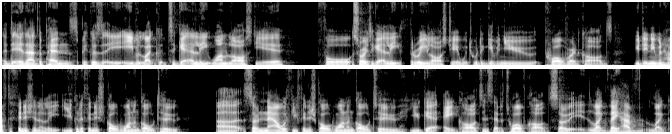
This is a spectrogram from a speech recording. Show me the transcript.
it, it that depends because even like to get Elite One last year for sorry to get Elite Three last year, which would have given you twelve red cards, you didn't even have to finish in Elite. You could have finished Gold One and Gold Two. Uh, so now, if you finish gold one and gold two, you get eight cards instead of twelve cards. So, it, like they have like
